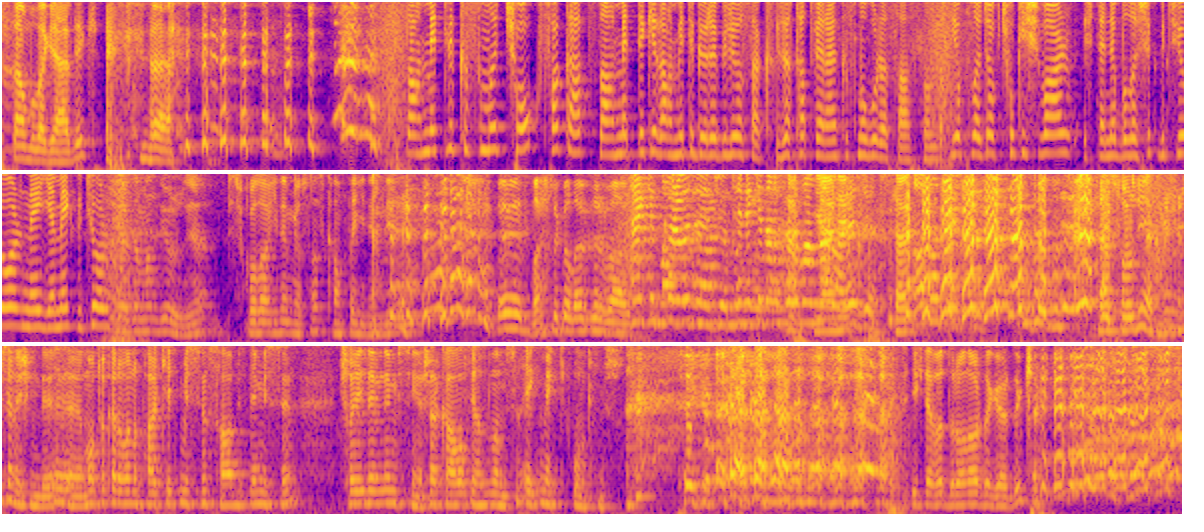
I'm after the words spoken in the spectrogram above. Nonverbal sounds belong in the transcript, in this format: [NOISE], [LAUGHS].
İstanbul'a geldik. [LAUGHS] Zahmetli kısmı çok fakat zahmetteki rahmeti görebiliyorsak bize tat veren kısmı burası aslında. Yapılacak çok iş var. İşte ne bulaşık bitiyor ne yemek bitiyor. Her zaman diyoruz ya psikoloğa gidemiyorsanız kampa gidin diye. [LAUGHS] evet başlık olabilir mi abi? Herkes karavan açıyor. Tenekeden karavanlar yani var acı. sen her şeyi. [LAUGHS] sen sordun ya düşünsene şimdi Evet. e, motokaravanı park etmişsin, sabitlemişsin. Çayı demlemişsin Yaşar, kahvaltıyı hazırlamışsın, ekmek unutmuşsun. [LAUGHS] İlk defa drone orada gördük. [LAUGHS]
